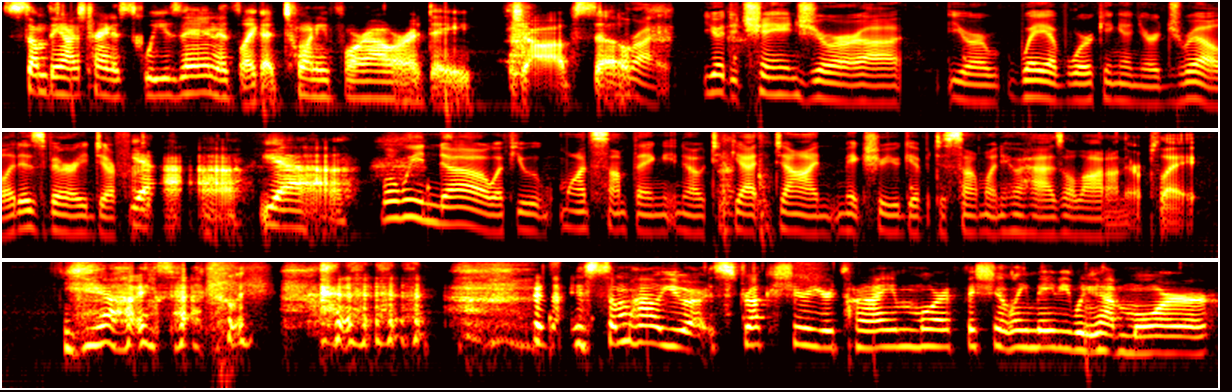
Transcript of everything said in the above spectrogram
something I was trying to squeeze in, it's like a 24 hour a day job. So Right. You had to change your uh, your way of working and your drill. It is very different. yeah, yeah. Well, we know if you want something, you know, to get done, make sure you give it to someone who has a lot on their plate. Yeah, exactly. if somehow you are- structure your time more efficiently, maybe when you have more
